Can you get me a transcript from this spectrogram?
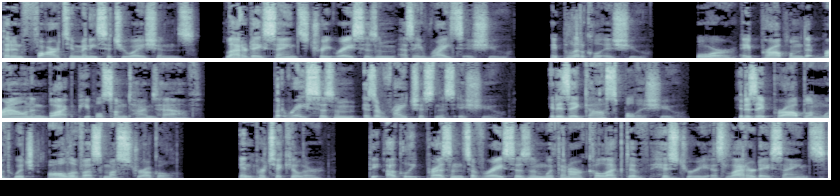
that in far too many situations, Latter day Saints treat racism as a rights issue, a political issue, or a problem that brown and black people sometimes have. But racism is a righteousness issue it is a gospel issue. It is a problem with which all of us must struggle. In particular, the ugly presence of racism within our collective history as Latter day Saints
